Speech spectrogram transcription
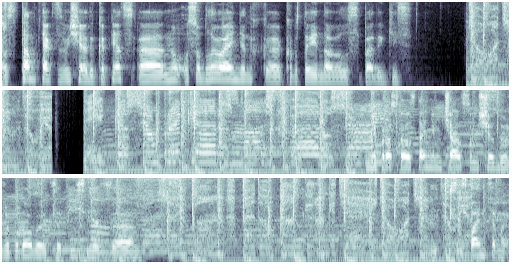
Ось там так, звичайно, капець. Е, ну, особливо ендінг е, крутий на велосипед якийсь. Мені просто останнім часом ще дуже подобаються пісні з, з іспанцями.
